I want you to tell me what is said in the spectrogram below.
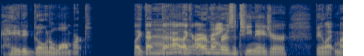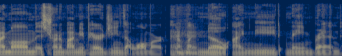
hated going to Walmart. Like that, that I, like Oh, I remember okay. as a teenager being like, my mom is trying to buy me a pair of jeans at Walmart, and I'm like, Mm-hmm. no, I need name brand.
